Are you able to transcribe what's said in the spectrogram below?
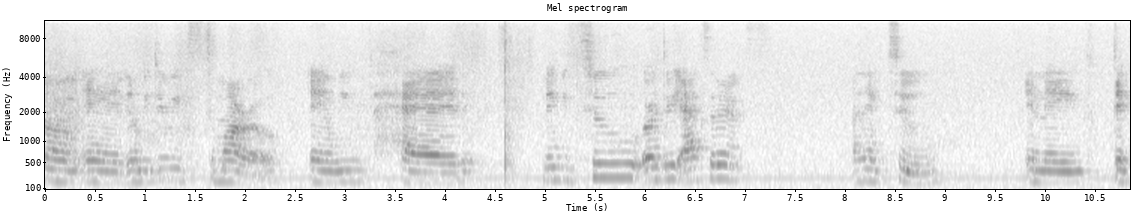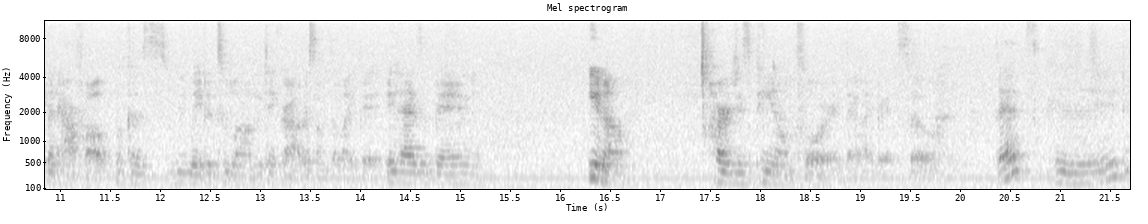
Um, and it'll be three weeks tomorrow. And we've had maybe two or three accidents. I think two. And they they've been our fault because we waited too long to take her out or something like that. It hasn't been, you know, her just peeing on the floor or anything like that. So that's good.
